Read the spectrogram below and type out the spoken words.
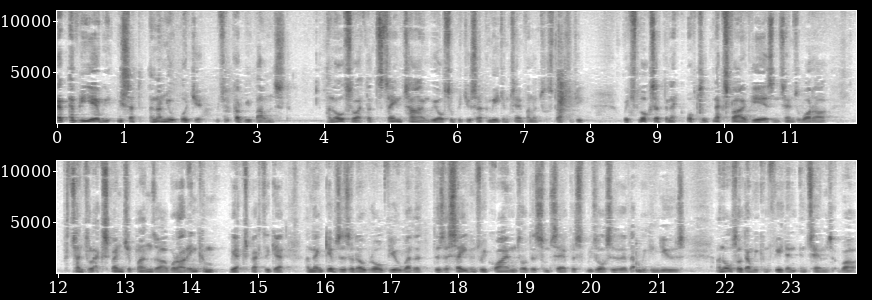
E-, every year we, we set an annual budget, which has got to be balanced. And also at that same time, we also produce a medium-term financial strategy, which looks at the next up to the next five years in terms of what our potential expenditure plans are, what our income we expect to get, and then gives us an overall view whether there's a savings requirement or there's some surplus resources there that we can use. And also then we can feed in, in terms of our,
